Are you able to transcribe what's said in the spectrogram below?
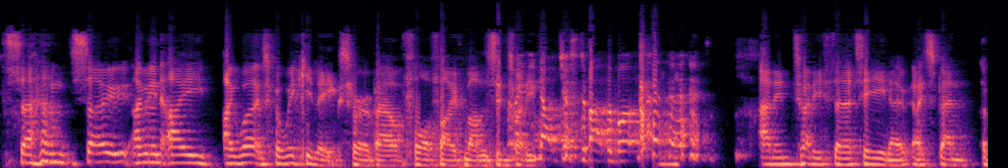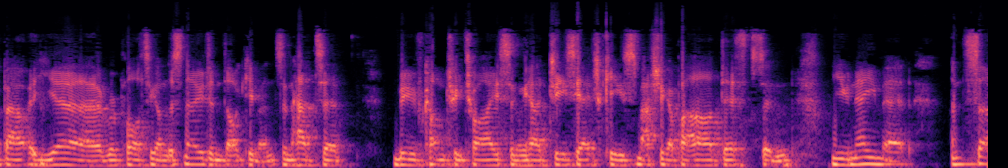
So, um, so I mean, I I worked for WikiLeaks for about four or five months in Maybe 20, not just about the book. And in 2013, I, I spent about a year reporting on the Snowden documents and had to move country twice, and we had GCHQ smashing up our hard disks and you name it. And so,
